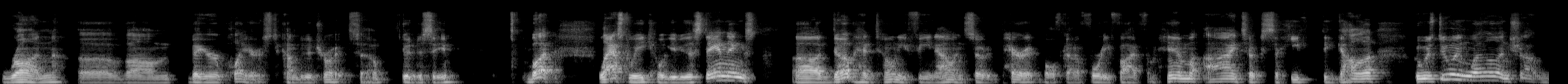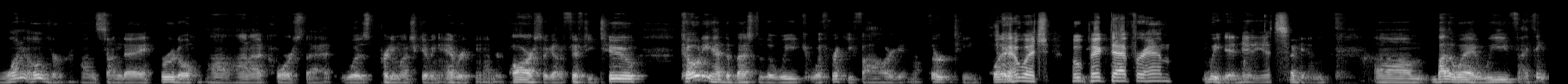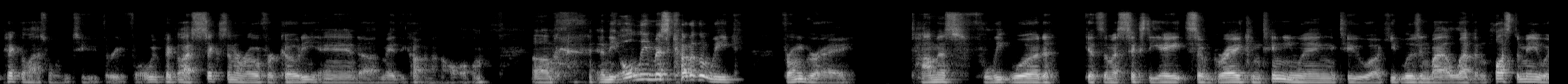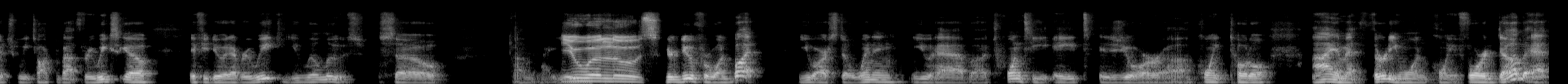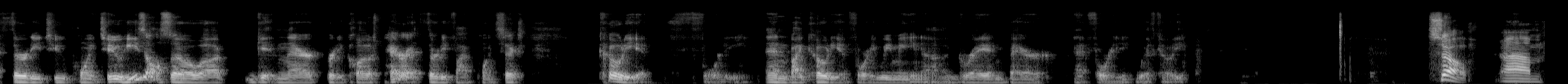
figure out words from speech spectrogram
run of um, bigger players to come to Detroit. So good to see. But last week, we'll give you the standings. Uh, Dub had Tony Finau, and so did Parrot. Both got a 45 from him. I took Sahith Theegala, who was doing well and shot one over on Sunday. Brutal uh, on a course that was pretty much giving everything under par. So got a 52. Cody had the best of the week with Rickie Fowler getting a 13th place. Which who picked that for him? We did. Idiots. Again. Um, by the way, we've I think picked the last one, two, three, four. We've picked the last six in a row for Cody and uh, made the cut on all of them. Um, and the only miscut of the week from Gray, Thomas Fleetwood gets them a 68. So Gray continuing to uh, keep losing by 11 plus to me, which we talked about three weeks ago. If you do it every week, you will lose. So um, you, you will lose. You're due for one, but you are still winning. You have uh, 28 is your uh, point total. I am at 31.4. Dub at 32.2. He's also uh, getting there pretty close. Parrot 35.6. Cody at 40. And by Cody at 40, we mean uh, Gray and Bear at 40 with Cody. So, um,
